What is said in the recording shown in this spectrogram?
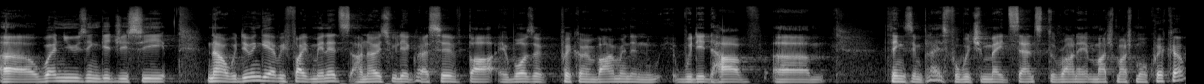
Uh, when using GitGC, now we're doing it every five minutes. I know it's really aggressive, but it was a quicker environment and we did have um, things in place for which it made sense to run it much, much more quicker.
